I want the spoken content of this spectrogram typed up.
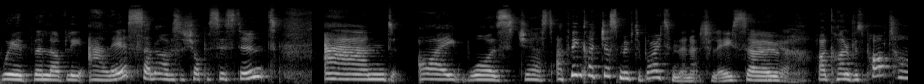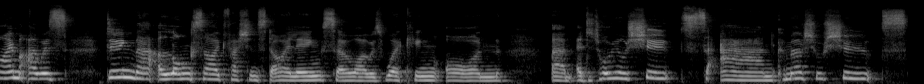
with the lovely Alice, and I was a shop assistant. And I was just. I think I'd just moved to Brighton then, actually. So Yeah. I kind of was part time. I was doing that alongside fashion styling. So I was working on um, editorial shoots and commercial shoots,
